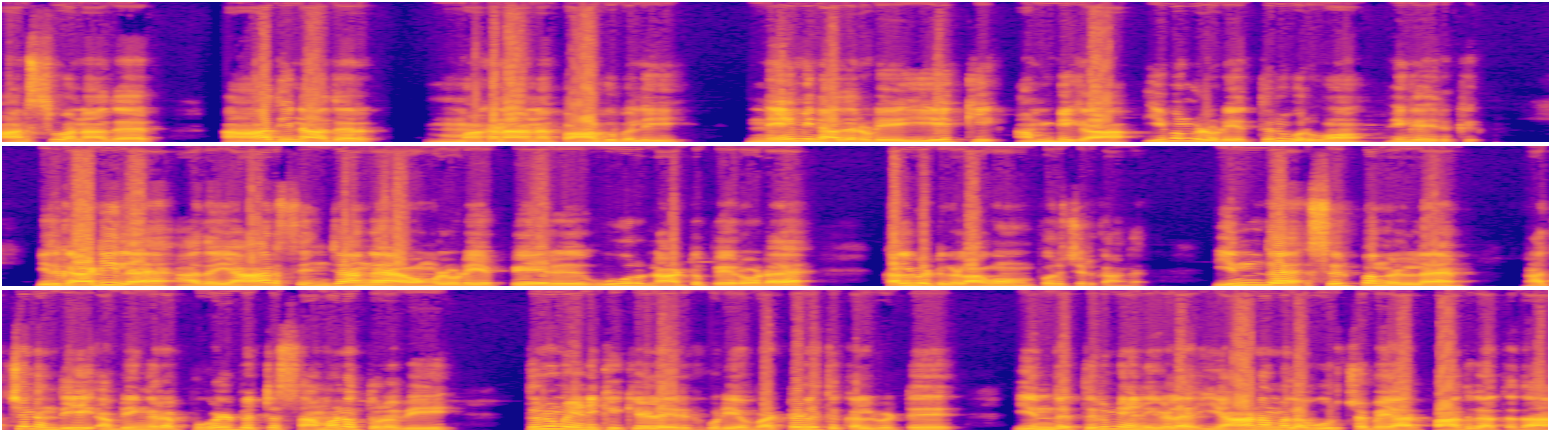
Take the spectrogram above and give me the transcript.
பார்ஸ்வநாதர் ஆதிநாதர் மகனான பாகுபலி நேமிநாதருடைய இயக்கி அம்பிகா இவங்களுடைய திருவுருவம் இங்க இருக்கு. இதுக்கு அடியில அதை யார் செஞ்சாங்க? அவங்களுடைய பேரு ஊர் நாட்டு பேரோட கல்வெட்டுகளாகவும் பொறிச்சிருக்காங்க. இந்த சிற்பங்கள்ல அச்சனந்தி அப்படிங்கிற புகழ்பெற்ற சமண துறவி திருமேனிக்கு கீழே இருக்கக்கூடிய வட்டெழுத்து கல்வெட்டு இந்த திருமேனிகளை யானமல ஊர்ச்சபையார் பாதுகாத்ததா?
